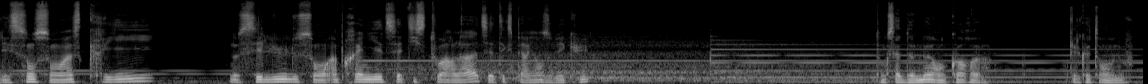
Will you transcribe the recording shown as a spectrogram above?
Les sons sont inscrits, nos cellules sont imprégnées de cette histoire-là, de cette expérience vécue. Donc ça demeure encore euh, quelque temps en nous.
